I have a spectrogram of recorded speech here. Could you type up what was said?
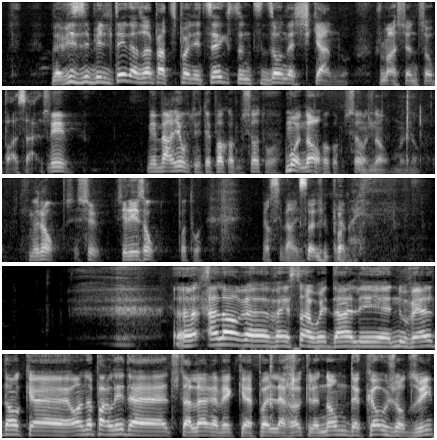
la visibilité dans un parti politique, c'est une petite zone à chicane. Je mentionne ça au passage. Mais, mais Mario, tu n'étais pas comme ça, toi. Moi, non. Pas comme ça. Moi, non, moi, non. Mais non, c'est sûr. C'est les autres, pas toi. Merci, Mario. Salut, Paul. Euh, alors, euh, Vincent, oui, dans les nouvelles, donc, euh, on a parlé de, tout à l'heure avec Paul Larocque, le nombre de cas aujourd'hui,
